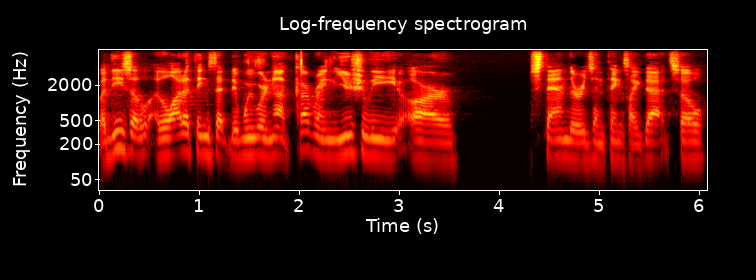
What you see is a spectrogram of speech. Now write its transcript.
But these are a lot of things that we were not covering usually are standards and things like that. So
